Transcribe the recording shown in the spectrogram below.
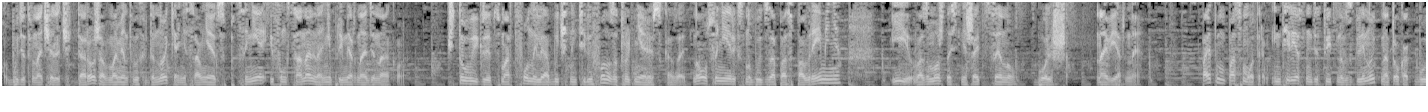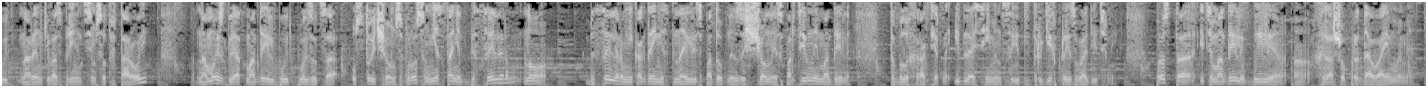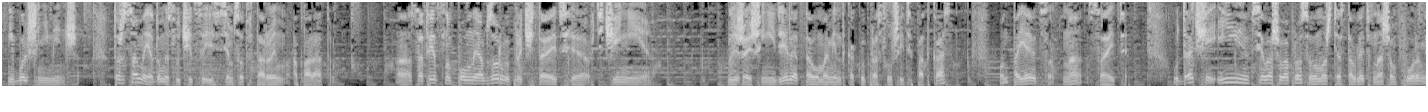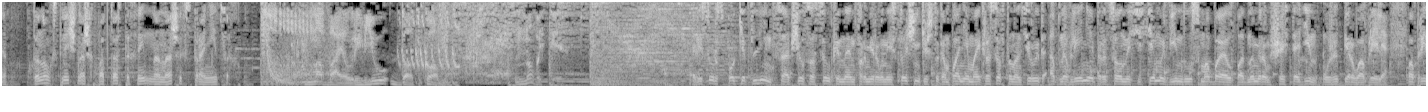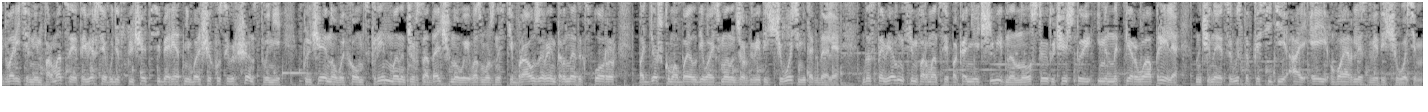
будет вначале чуть дороже, а в момент выхода Nokia они сравняются по цене, и функционально они примерно одинаковы. Что выиграет, смартфон или обычный телефон, затрудняюсь сказать. Но у Sony Ericsson будет запас по времени и возможность снижать цену больше, наверное. Поэтому посмотрим. Интересно действительно взглянуть на то, как будет на рынке воспринят 702. На мой взгляд, модель будет пользоваться устойчивым спросом, не станет бестселлером, но бестселлером никогда и не становились подобные защищенные спортивные модели. Это было характерно и для Siemens, и для других производителей. Просто эти модели были а, хорошо продаваемыми, ни больше, ни меньше. То же самое, я думаю, случится и с 702 аппаратом. А, соответственно, полный обзор вы прочитаете в течение ближайшей недели от того момента, как вы прослушаете подкаст. Он появится на сайте. Удачи и все ваши вопросы вы можете оставлять в нашем форуме. До новых встреч в наших подкастах и на наших страницах. MobileReview.com Новости. Ресурс Pocket Lint сообщил со ссылкой на информированные источники, что компания Microsoft анонсирует обновление операционной системы Windows Mobile под номером 6.1 уже 1 апреля. По предварительной информации, эта версия будет включать в себя ряд небольших усовершенствований, включая новый Home Screen, менеджер задач, новые возможности браузера Internet Explorer, поддержку Mobile Device Manager 2008 и так далее. Достоверность информации пока не очевидна, но стоит учесть, что именно 1 апреля начинается выставка установка сети IA Wireless 2008.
